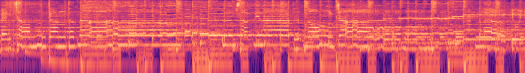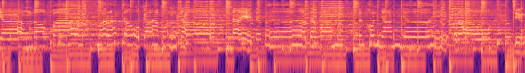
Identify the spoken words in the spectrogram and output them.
แบ่งชั้นกันเถิดนาลืมสักดินาเถิดน้องเจ้า เลิกอยู่อย่างดอกฟ้า มารักเจ้ากาคนเก่า ได้แต่เพ้อแต่ฝัน เป็นคนยันเย้ยเรา จึง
